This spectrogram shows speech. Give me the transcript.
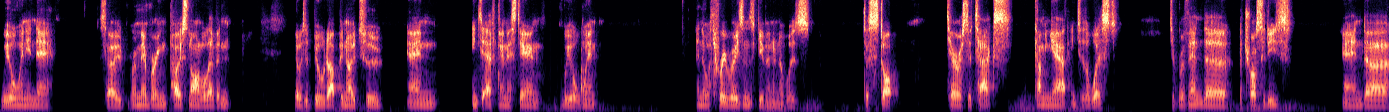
we all went in there. So remembering post 9/11, there was a build up in 02 and into Afghanistan, we all went. And there were three reasons given, and it was to stop terrorist attacks coming out into the West, to prevent the atrocities and uh,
